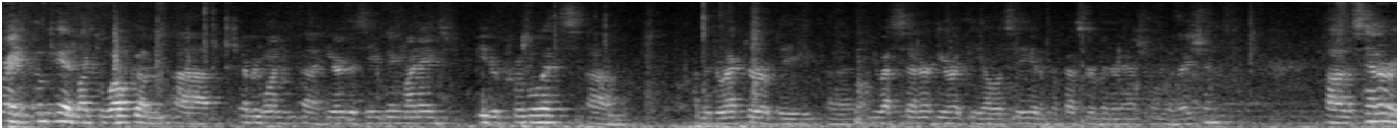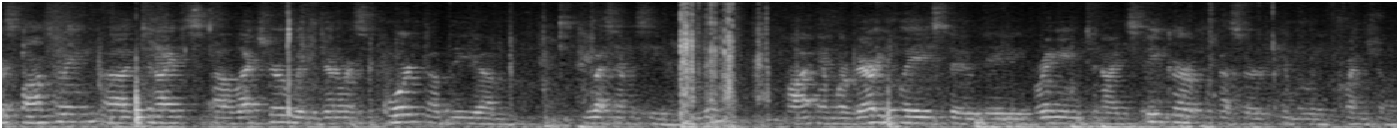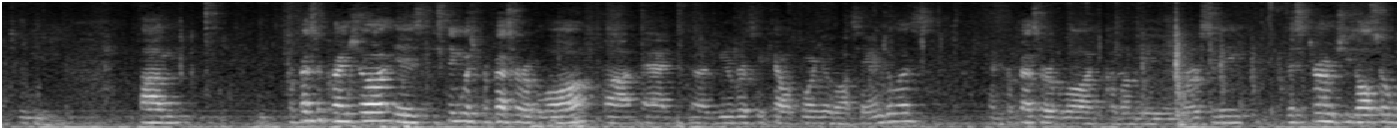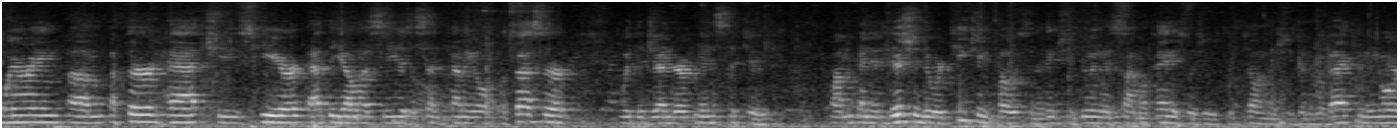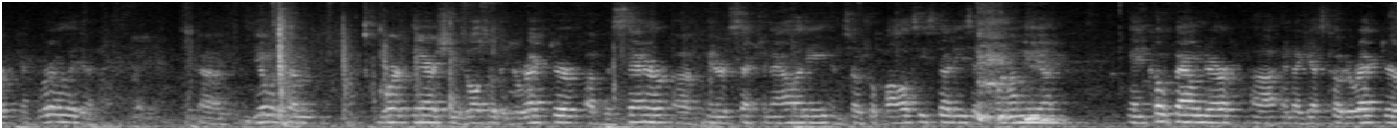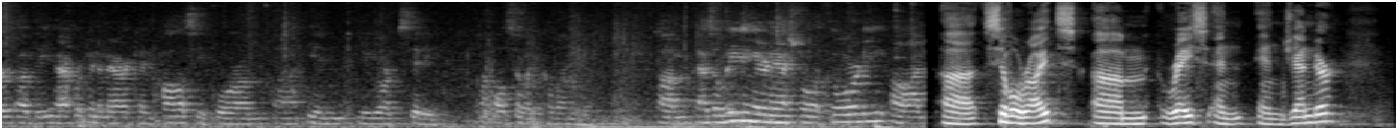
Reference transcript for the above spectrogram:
Great. Okay, I'd like to welcome uh, everyone uh, here this evening. My name's Peter Trubowitz. Um, I'm the director of the uh, U.S. Center here at the LSE and a professor of international relations. Uh, the center is sponsoring uh, tonight's uh, lecture with the generous support of the um, U.S. Embassy in London. And we're very pleased to be bringing tonight's speaker, Professor Kimberlé Crenshaw, to you. Um, Professor Crenshaw is Distinguished Professor of Law uh, at uh, the University of California, Los Angeles, and Professor of Law at Columbia University. This term, she's also wearing um, a third hat. She's here at the LSE as a Centennial Professor with the Gender Institute. Um, and in addition to her teaching post, and I think she's doing this simultaneously, she was just telling me she's going to go back to New York temporarily to uh, deal with some work there. She's also the director of the Center of Intersectionality and Social Policy Studies at Columbia and co-founder uh, and I guess co-director of the African American Policy Forum uh, in New York City, uh, also at Columbia. Um, as a leading international authority on uh, civil rights, um, race and, and gender,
